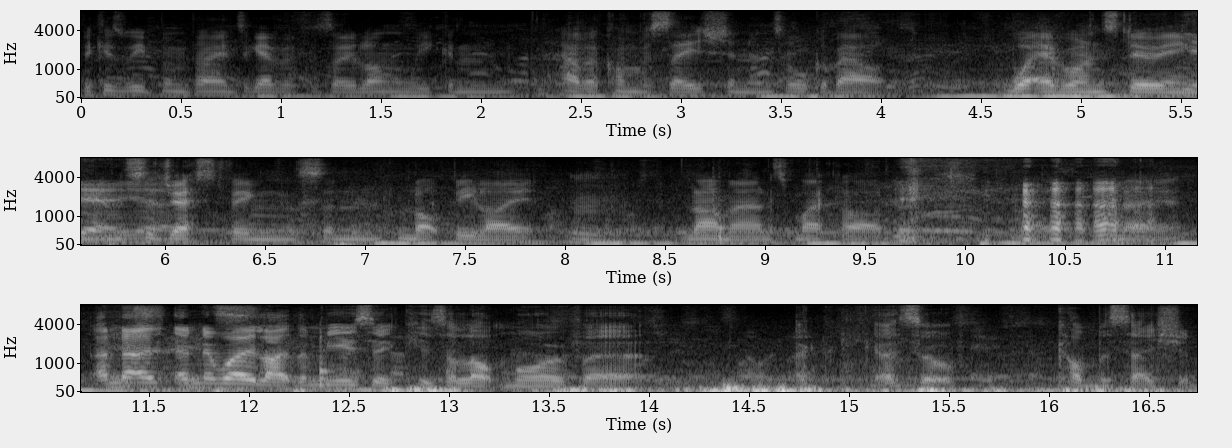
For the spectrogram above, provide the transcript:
because we've been playing together for so long. We can have a conversation and talk about what everyone's doing Yeah, and yeah. suggest things, and not be like, Mm. "Nah, man, it's my part." like, you know, And it's- that, in a way, like the music is a lot more of a, a, a sort of conversation,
